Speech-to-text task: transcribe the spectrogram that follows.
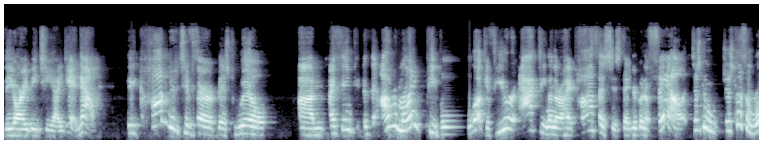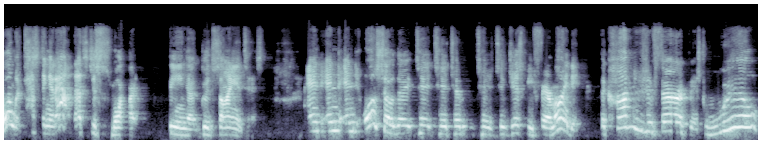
the REBT idea. Now, the cognitive therapist will, um, I think, I'll remind people look, if you're acting under a hypothesis that you're going to fail, there's, no, there's nothing wrong with testing it out. That's just smart being a good scientist. And, and, and also the, to, to, to, to, to just be fair minded, the cognitive therapist will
